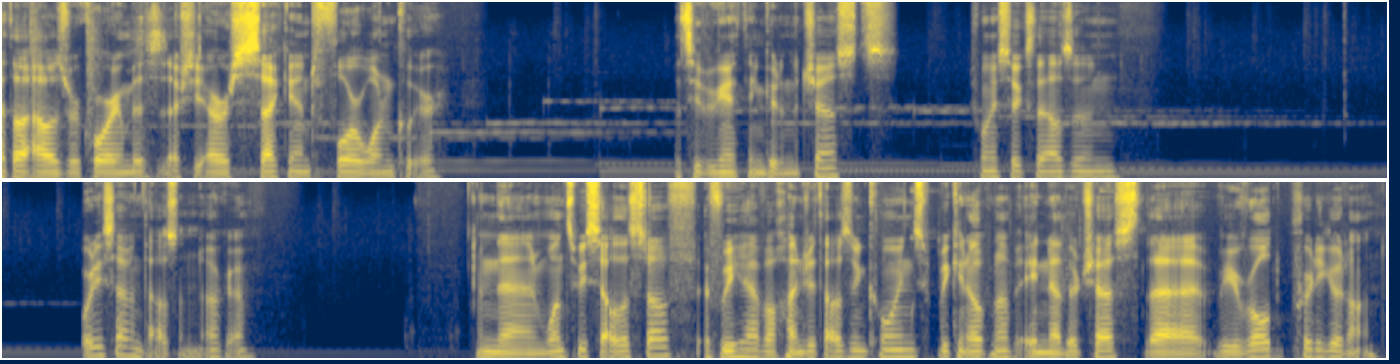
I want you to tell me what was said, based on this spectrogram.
I thought I was recording, but this is actually our second floor 1 clear. Let's see if we get anything good in the chests. 26,000. 47,000, okay. And then once we sell the stuff, if we have 100,000 coins, we can open up another chest that we rolled pretty good on.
